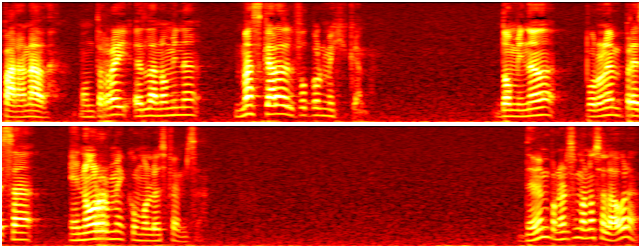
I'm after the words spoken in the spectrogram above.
Para nada. Monterrey es la nómina más cara del fútbol mexicano. dominada por una empresa enorme como lo es FEMSA. Deben ponerse manos a la obra.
